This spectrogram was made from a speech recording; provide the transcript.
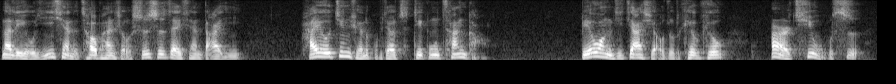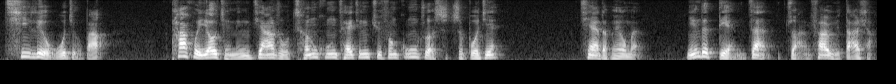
那里有一线的操盘手实时在线答疑，还有精选的股票池提供参考。别忘记加小组的 QQ 二七五四七六五九八，他会邀请您加入陈红财经飓风工作室直播间。亲爱的朋友们，您的点赞、转发与打赏，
